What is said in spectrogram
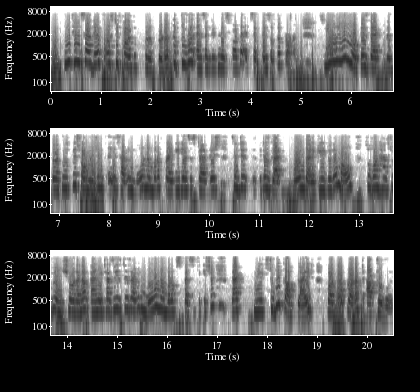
The two things are there. First is for the product approval and second is for the acceptance of the product. So you will notice that the, the toothpaste formulation is having more number of criteria established since it, is going directly to the mouth. So one has to be ensured enough and it has it is having more number of specification that needs to be complied for the product approval.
